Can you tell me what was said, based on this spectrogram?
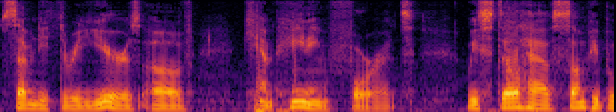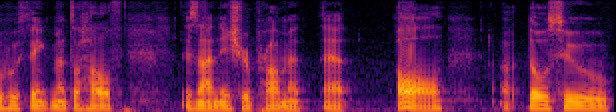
73 years of campaigning for it. We still have some people who think mental health is not an issue or problem at, at all. Uh, those who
